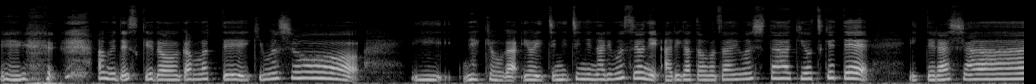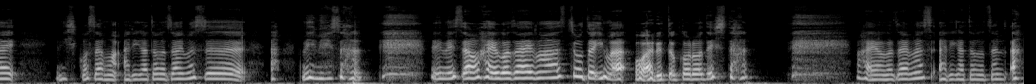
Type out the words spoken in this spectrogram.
えー、雨ですけど、頑張っていきましょう。いいね、今日が良い一日になりますようにありがとうございました。気をつけていってらっしゃい。西子さんもありがとうございます。あ、めいめいさん。めいめいさんおはようございます。ちょうど今終わるところでした。おはようございます。ありがとうございます。あ、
